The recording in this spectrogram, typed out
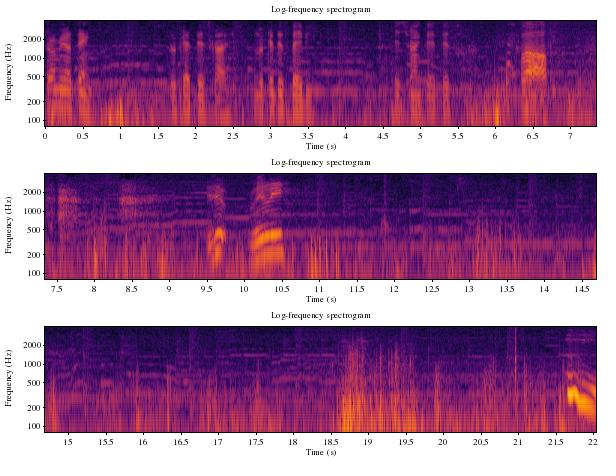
Show me your thing. Look at this guy. Look at this baby. He's trying to eat this club. Is it really? 오.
